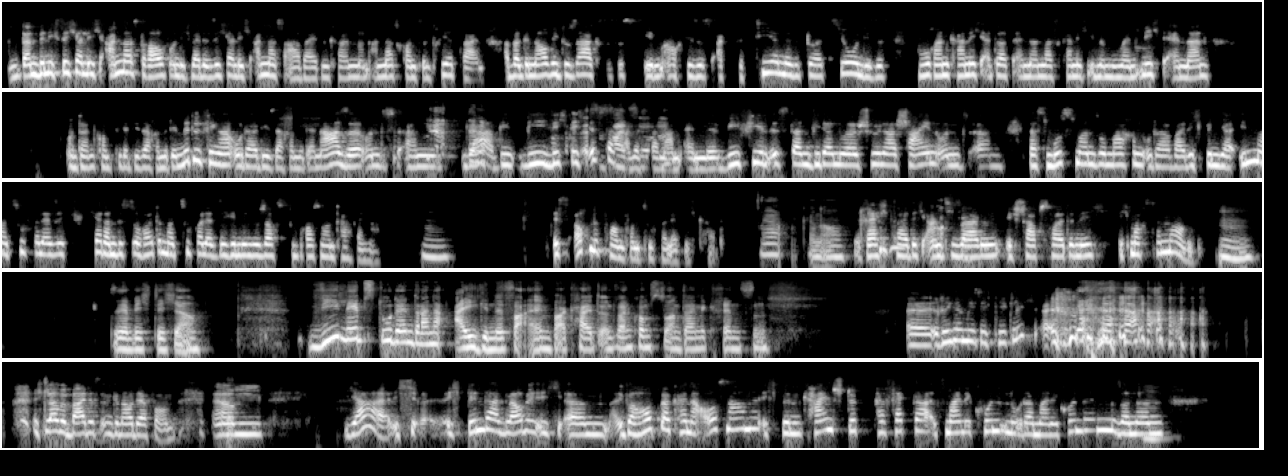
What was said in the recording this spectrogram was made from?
Dann bin ich sicherlich anders drauf und ich werde sicherlich anders arbeiten können und anders konzentriert sein. Aber genau wie du sagst, es ist eben auch dieses Akzeptieren der Situation, dieses, woran kann ich etwas ändern, was kann ich in dem Moment nicht ändern und dann kommt wieder die Sache mit dem Mittelfinger oder die Sache mit der Nase. Und ähm, ja, genau. ja, wie, wie wichtig das ist das halt alles so, dann ne? am Ende? Wie viel ist dann wieder nur schöner Schein und ähm, das muss man so machen? Oder weil ich bin ja immer zuverlässig. Ja, dann bist du heute mal zuverlässig, indem du sagst, du brauchst noch einen Tag länger. Hm. Ist auch eine Form von Zuverlässigkeit. Ja, genau. Rechtzeitig anzusagen, ich schaff's heute nicht, ich mach's dann morgen. Hm. Sehr wichtig, ja. Wie lebst du denn deine eigene Vereinbarkeit und wann kommst du an deine Grenzen? Äh, regelmäßig täglich. ich glaube, beides in genau der Form. Ähm, ja, ich, ich bin da, glaube ich, ähm, überhaupt gar keine Ausnahme. Ich bin kein Stück perfekter als meine Kunden oder meine Kundinnen, sondern mhm.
